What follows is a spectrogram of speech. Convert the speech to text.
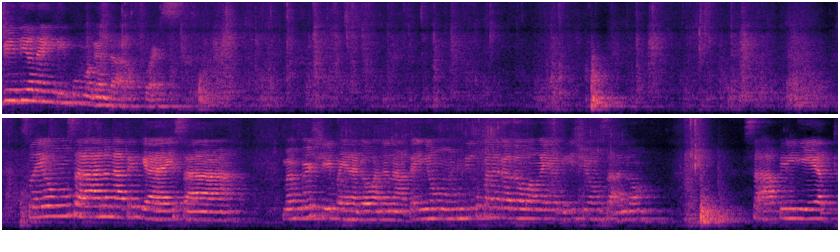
video na hindi po maganda, of course. So yung sa ano natin guys, sa membership ay nagawa na natin. Yung hindi ko pa nagagawa ngayon sa ano, sa affiliate.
